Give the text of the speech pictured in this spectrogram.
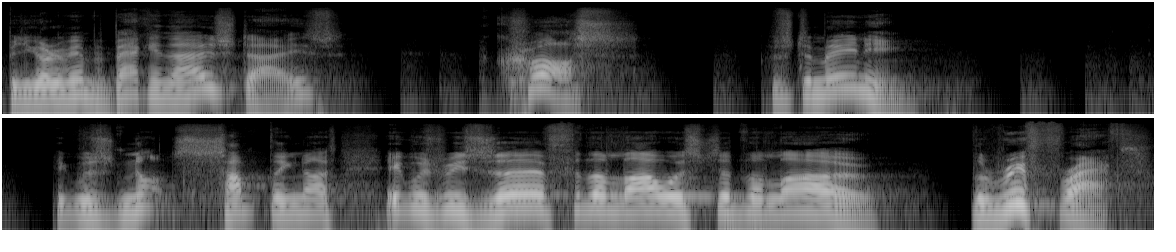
But you've got to remember, back in those days, a cross was demeaning. It was not something nice. It was reserved for the lowest of the low the riffraff.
